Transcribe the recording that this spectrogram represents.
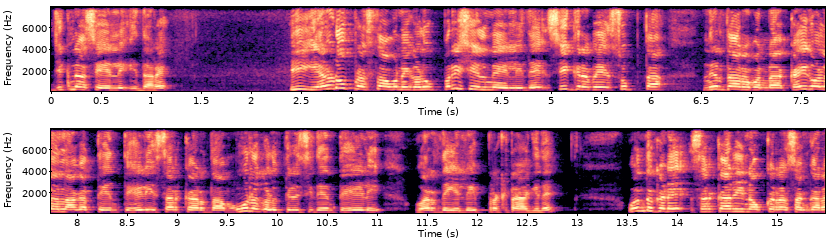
ಜಿಜ್ಞಾಸೆಯಲ್ಲಿ ಇದ್ದಾರೆ. ಈ ಎರಡೂ ಪ್ರಸ್ತಾವನೆಗಳು ಪರಿಶೀಲನೆಯಲ್ಲಿದೆ. ಶೀಘ್ರವೇ ಸೂಕ್ತ ನಿರ್ಧಾರವನ್ನು ಕೈಗೊಳ್ಳಲಾಗತ್ತೆ ಅಂತ ಹೇಳಿ ಸರ್ಕಾರದ ಮೂಲಗಳು ತಿಳಿಸಿದೆ ಅಂತ ಹೇಳಿ ವರದಿಯಲ್ಲಿ ಪ್ರಕಟ ಆಗಿದೆ ಒಂದು ಕಡೆ ಸರ್ಕಾರಿ ನೌಕರರ ಸಂಘರ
